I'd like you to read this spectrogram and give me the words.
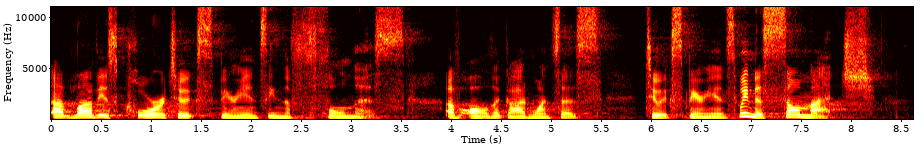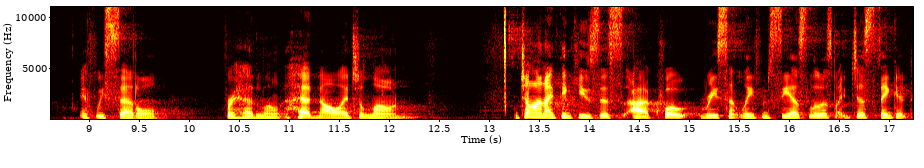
uh, love is core to experiencing the fullness of all that God wants us to experience. We miss so much if we settle for head, lo- head knowledge alone. John, I think, used this uh, quote recently from C.S. Lewis. I just think it,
